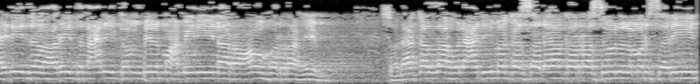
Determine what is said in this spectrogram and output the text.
حديثا حريصا عليكم بالمؤمنين رعوف الرحيم صدق الله العظيم كصدق الرسول المرسلين.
